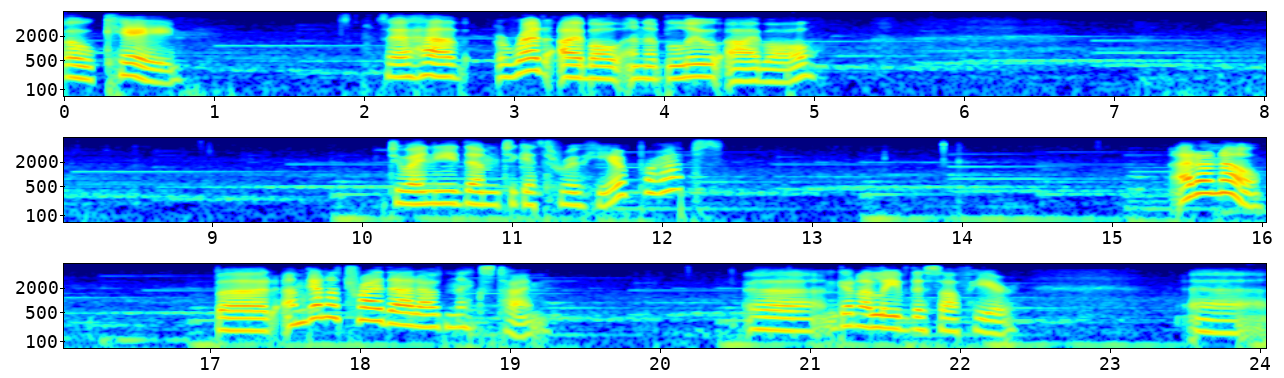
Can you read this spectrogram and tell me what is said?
Okay. So I have a red eyeball and a blue eyeball. Do I need them to get through here, perhaps? I don't know. But I'm gonna try that out next time. Uh, I'm gonna leave this off here. Uh,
